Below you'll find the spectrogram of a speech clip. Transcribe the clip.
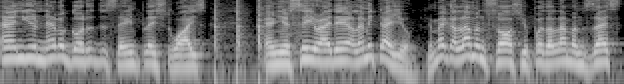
And you never go to the same place twice. And you see right there, let me tell you, you make a lemon sauce, you put a lemon zest,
